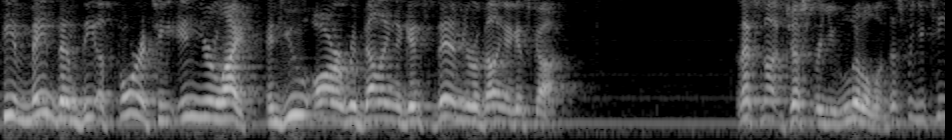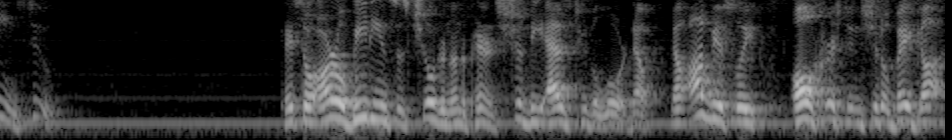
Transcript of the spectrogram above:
He made them the authority in your life, and you are rebelling against them, you're rebelling against God. And that's not just for you little ones, that's for you teens too. Okay, so our obedience as children under parents should be as to the Lord. Now, now obviously, all Christians should obey God.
